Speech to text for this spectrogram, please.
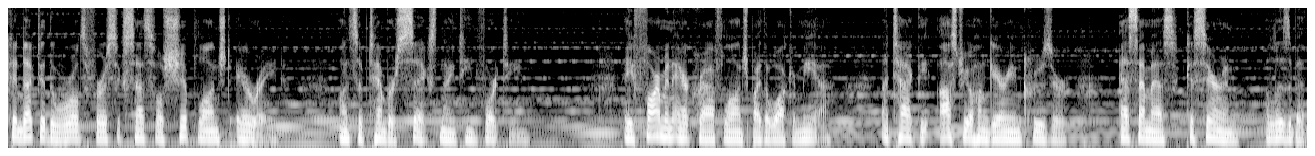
conducted the world's first successful ship launched air raid on September 6, 1914. A Farman aircraft launched by the Wakamiya attacked the Austro Hungarian cruiser SMS Kaiserin Elisabeth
